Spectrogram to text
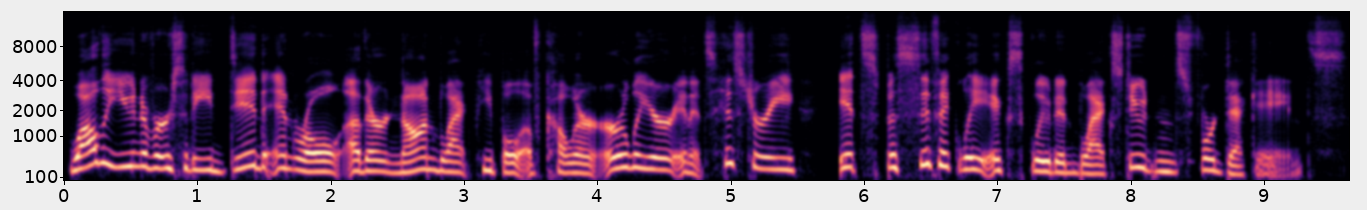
while the university did enroll other non black people of color earlier in its history, it specifically excluded black students for decades.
